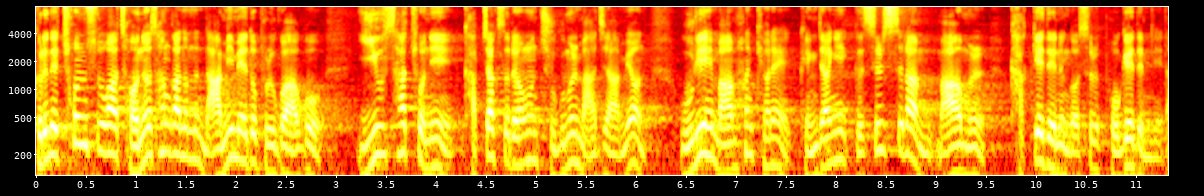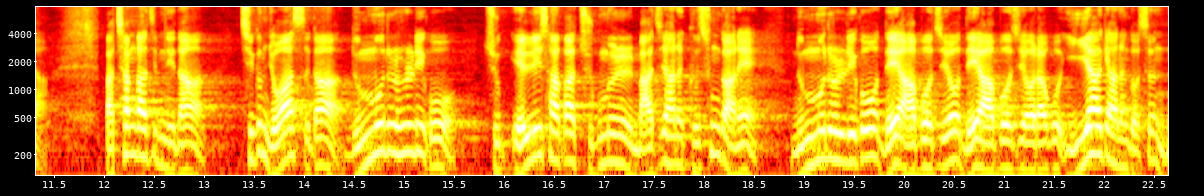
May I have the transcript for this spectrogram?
그런데 촌수와 전혀 상관없는 남임에도 불구하고 이웃 사촌이 갑작스러운 죽음을 맞이하면 우리의 마음 한켠에 굉장히 그 쓸쓸한 마음을 갖게 되는 것을 보게 됩니다. 마찬가지입니다. 지금 요아스가 눈물을 흘리고 죽- 엘리사가 죽음을 맞이하는 그 순간에 눈물을 흘리고 내 아버지여 내 아버지여라고 이야기하는 것은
